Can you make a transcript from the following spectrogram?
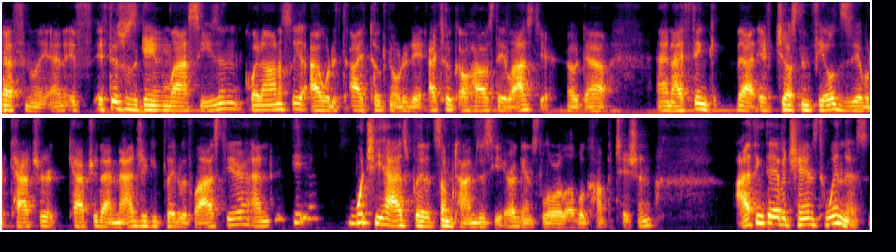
Definitely. And if if this was a game last season, quite honestly, I would I took Notre Dame. I took Ohio State last year, no doubt. And I think that if Justin Fields is able to capture capture that magic he played with last year, and he, which he has played at sometimes this year against lower level competition, I think they have a chance to win this.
